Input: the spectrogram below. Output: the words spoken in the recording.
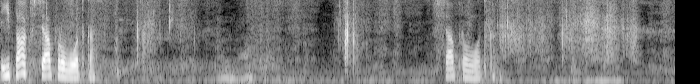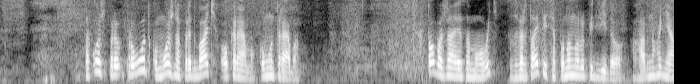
І так вся проводка. Вся проводка. Також проводку можна придбати окремо, кому треба. Хто бажає замовити, звертайтеся по номеру під відео. Гарного дня!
